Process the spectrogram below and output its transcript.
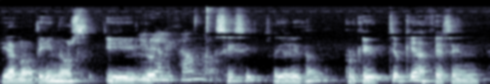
y anodinos y... lo- Idealizando. Sí, sí, idealizando. Porque, tío, ¿qué haces en,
